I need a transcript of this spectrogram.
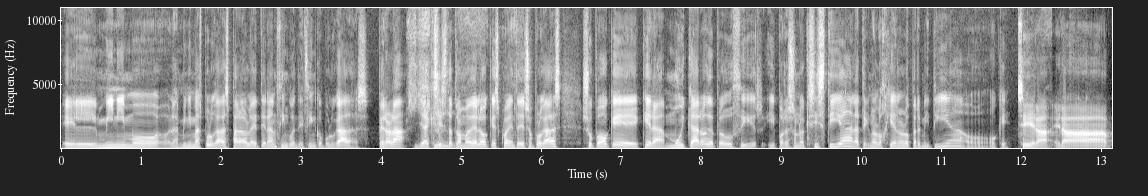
el mínimo, las mínimas pulgadas para OLED eran 55 pulgadas. Pero ahora ya existe otro modelo que es 48 pulgadas. Supongo que, que, era muy caro de producir y por eso no existía, la tecnología no lo permitía o, o qué. Sí, era, era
